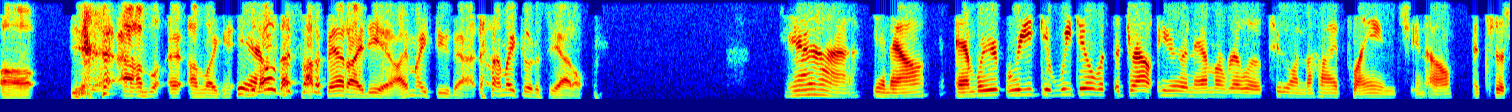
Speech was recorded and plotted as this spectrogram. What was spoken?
Uh, yeah, I'm, I'm like, yeah. you know, that's not a bad idea. I might do that. I might go to Seattle. Yeah, you know, and we we we deal with the drought here in Amarillo too on the high plains. You know, it's just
